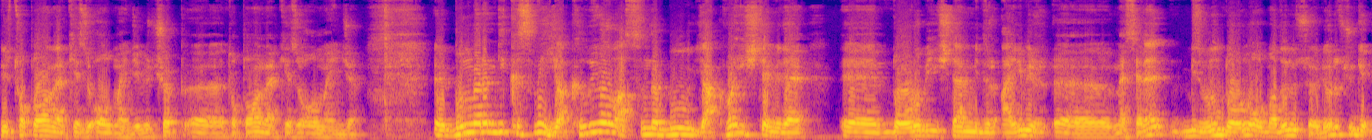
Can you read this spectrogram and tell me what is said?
bir toplama merkezi olmayınca, bir çöp toplama merkezi olmayınca. E, bunların bir kısmı yakılıyor. Aslında bu yakma işlemi de e, doğru bir işlem midir ayrı bir e, mesele. Biz bunun doğru olmadığını söylüyoruz. Çünkü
